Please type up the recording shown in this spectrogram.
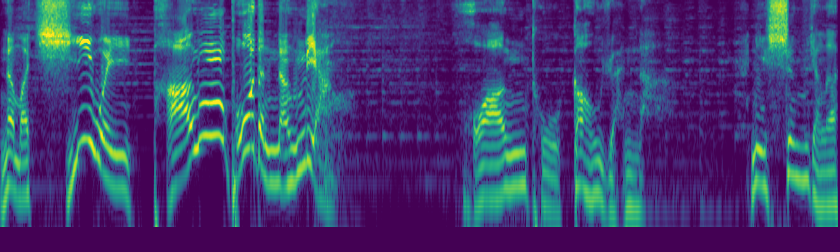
那么奇伟磅礴的能量。黄土高原呐，你生养了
